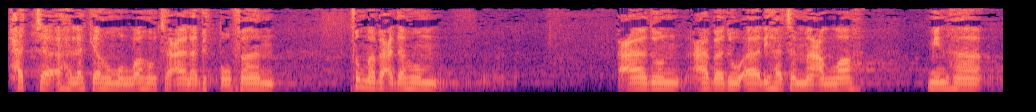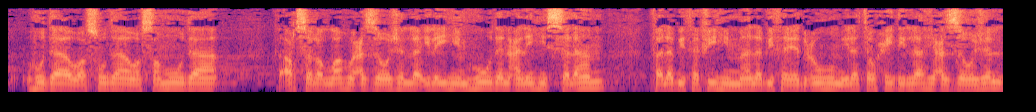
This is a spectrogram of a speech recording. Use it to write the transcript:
حتى أهلكهم الله تعالى بالطوفان. ثم بعدهم عاد عبدوا آلهة مع الله منها هدى وصدى وصمودا فأرسل الله عز وجل إليهم هودا عليه السلام فلبث فيهم ما لبث يدعوهم إلى توحيد الله عز وجل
